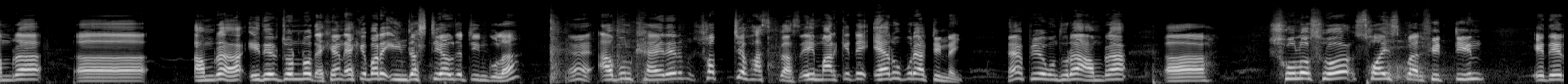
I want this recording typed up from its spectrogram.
আমরা আমরা এদের জন্য দেখেন একেবারে ইন্ডাস্ট্রিয়াল যে টিনগুলা হ্যাঁ আবুল খায়ের সবচেয়ে ফার্স্ট ক্লাস এই মার্কেটে এর উপরে আর টিন নাই। হ্যাঁ প্রিয় বন্ধুরা আমরা ষোলোশো ছয় স্কোয়ার ফিট টিন এদের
